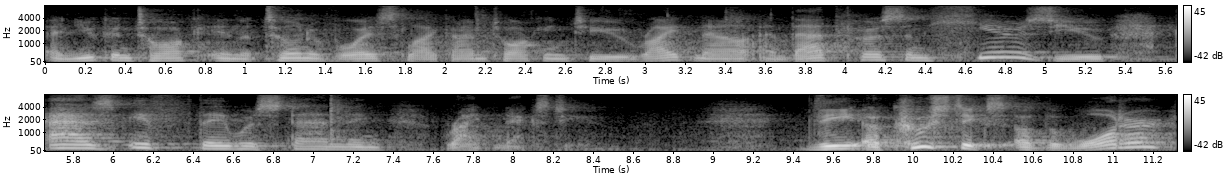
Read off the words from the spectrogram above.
And you can talk in a tone of voice like I'm talking to you right now, and that person hears you as if they were standing right next to you. The acoustics of the water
